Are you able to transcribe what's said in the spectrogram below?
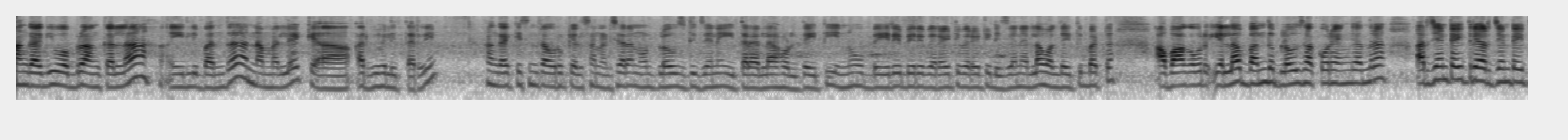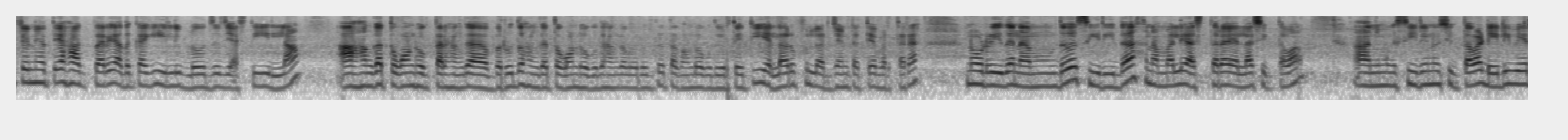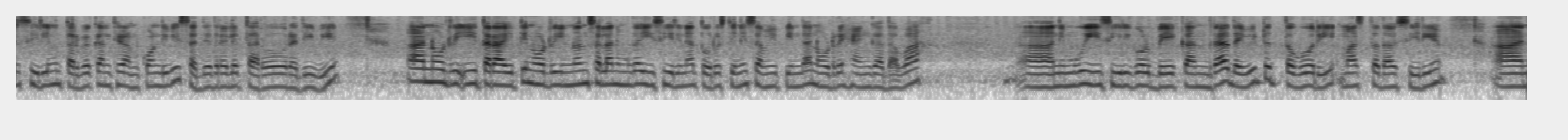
ಹಾಗಾಗಿ ಒಬ್ಬರು ಅಂಕಲ್ನ ಇಲ್ಲಿ ಬಂದು ನಮ್ಮಲ್ಲೇ ಕ್ಯಾ ಅರ್ವಿ ಹೊಲಿತಾರೆ ಹಾಗಾಗಿ ಕಿಸಿಂದ್ರೆ ಅವರು ಕೆಲಸ ನಡೆಸ್ಯಾರ. ನೋಡಿ ಬ್ಲೌಸ್ ಡಿಸೈನೇ ಈ ಥರ ಎಲ್ಲ ಹೊಲ್ದೈತಿ. ಇನ್ನೂ ಬೇರೆ ಬೇರೆ ವೆರೈಟಿ ವೆರೈಟಿ ಡಿಸೈನ್ ಎಲ್ಲ ಹೊಲ್ದೈತಿ. ಬಟ್ ಅವಾಗ ಅವರು ಎಲ್ಲ ಬಂದು ಬ್ಲೌಸ್ ಹಾಕೋರು ಹೆಂಗೆ ಅಂದ್ರೆ, ಅರ್ಜೆಂಟ್ ಐತ್ರಿ ಅರ್ಜೆಂಟ್ ಐತ್ರಿ ಅನ್ನತ್ತೆ ಹಾಕ್ತಾರೆ. ಅದಕ್ಕಾಗಿ ಇಲ್ಲಿ ಬ್ಲೌಸ್ ಜಾಸ್ತಿ ಇಲ್ಲ. ಹಂಗೆ ತೊಗೊಂಡು ಹೋಗ್ತಾರೆ. ಹಂಗೆ ಬರೋದು, ಹಂಗೆ ತೊಗೊಂಡು ಹೋಗೋದು, ಹಂಗೆ ಬರೋದು, ತೊಗೊಂಡು ಹೋಗೋದು ಇರ್ತೈತಿ. ಎಲ್ಲರೂ ಫುಲ್ ಅರ್ಜೆಂಟ್ ಅತ್ತೆ ಬರ್ತಾರೆ. ನೋಡಿರಿ, ಇದು ನಮ್ಮದು ಸೀರಿದ. ನಮ್ಮಲ್ಲಿ ಅಸ್ತರ ಎಲ್ಲ ಸಿಗ್ತಾವೆ. ನಿಮಗೆ ಸೀರೆನೂ ಸಿಗ್ತಾವೆ. ಡೈಲಿ ವೇರ್ ಸೀರೆನೂ ತರ್ಬೇಕಂತೇಳಿ ಅಂದ್ಕೊಂಡಿವಿ ಸದ್ಯದ್ರಲ್ಲೇ ತರೋರದೀವಿ. ನೋಡ್ರಿ, ಈ ಥರ ಐತಿ. ನೋಡ್ರಿ ಇನ್ನೊಂದು ಸಲ ನಿಮ್ಗೆ ಈ ಸೀರೆನ ತೋರಿಸ್ತೀನಿ. ಸಮೀಪಿಂದ ನೋಡ್ರಿ ಹೆಂಗೆ ಅದಾವ ನಿಮಗೂ ಈ ಸೀರೆಗಳು ಬೇಕಂದ್ರೆ ದಯವಿಟ್ಟು ತಗೋರಿ. ಮಸ್ತ್ ಅದಾವ ಸೀರೆ.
